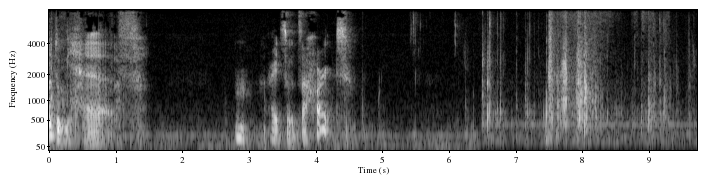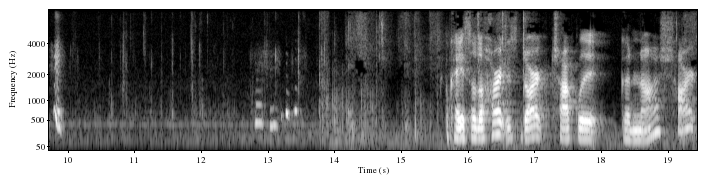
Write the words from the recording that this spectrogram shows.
What do we have? Mm, all right, so it's a heart. Okay, so the heart is dark chocolate ganache heart.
